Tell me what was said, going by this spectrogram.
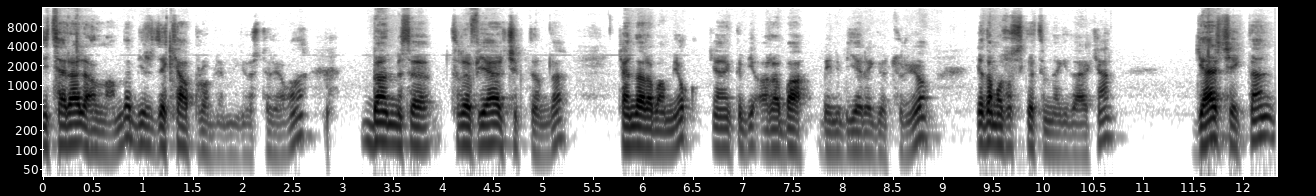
literal anlamda bir zeka problemini gösteriyor bana. Ben mesela trafiğe her çıktığımda kendi arabam yok. Genellikle bir araba beni bir yere götürüyor. Ya da motosikletimle giderken gerçekten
